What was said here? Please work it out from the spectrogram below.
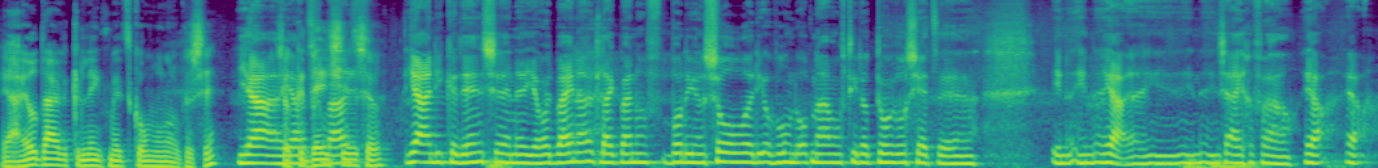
Ja, heel duidelijke link met Common Orcus, hè? Ja, Zo ja, geluid. zo. Ja, en die cadence. En eh, je hoort bijna, het lijkt bijna of Body and Soul, eh, die beroemde opname, of hij dat door wil zetten eh, in, in, ja, in, in, in zijn eigen verhaal. Ja, ja.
